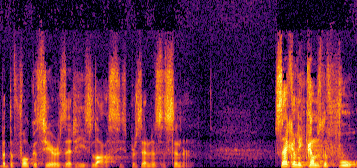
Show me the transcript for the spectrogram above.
but the focus here is that he's lost. He's presented as a sinner. Secondly comes the fool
